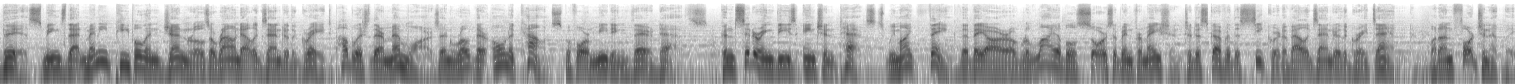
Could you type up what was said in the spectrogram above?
This means that many people and generals around Alexander the Great published their memoirs and wrote their own accounts before meeting their deaths. Considering these ancient texts, we might think that they are a reliable source of information to discover the secret of Alexander the Great's end. But unfortunately,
